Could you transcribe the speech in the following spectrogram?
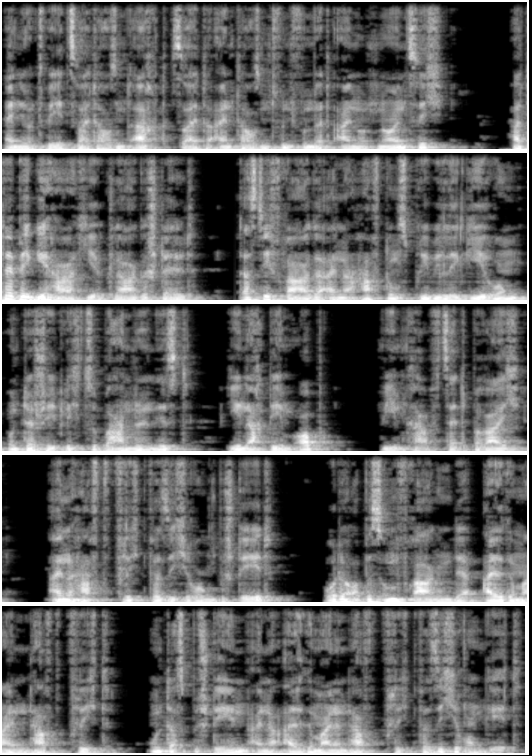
NJW 2008, Seite 1591, hat der BGH hier klargestellt, dass die Frage einer Haftungsprivilegierung unterschiedlich zu behandeln ist, je nachdem ob, wie im Kfz-Bereich, eine Haftpflichtversicherung besteht oder ob es um Fragen der allgemeinen Haftpflicht und das Bestehen einer allgemeinen Haftpflichtversicherung geht.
